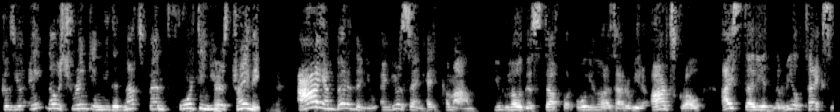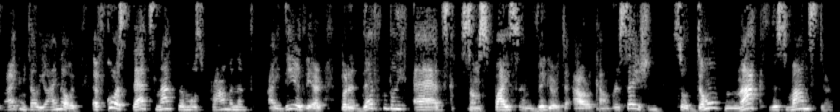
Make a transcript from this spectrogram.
because you ain't no shrink and you did not spend 14 years training. I am better than you. And you're saying, hey, come on, you know this stuff, but all you know is how to read ArtScroll. I study it in the real text, and I can tell you I know it. Of course, that's not the most prominent idea there, but it definitely adds some spice and vigor to our conversation. So don't knock this monster.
